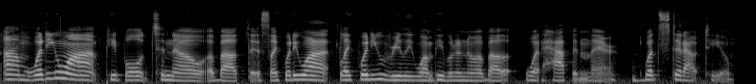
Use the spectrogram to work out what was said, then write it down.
Um, what do you want people to know about this? Like, what do you want? Like, what do you really want people to know about what happened there? Mm-hmm. What stood out to you?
